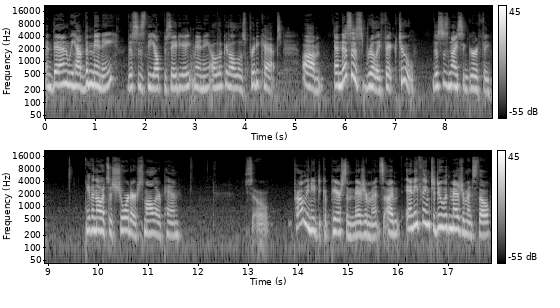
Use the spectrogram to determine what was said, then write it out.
And then we have the Mini. This is the Opus 88 Mini. Oh, look at all those pretty caps. Um, and this is really thick, too. This is nice and girthy, even though it's a shorter, smaller pen. So probably need to compare some measurements. Um, anything to do with measurements, though,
